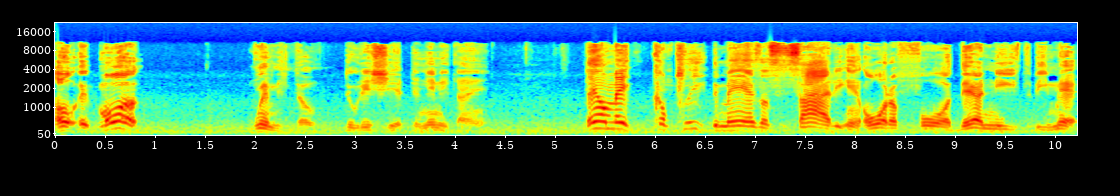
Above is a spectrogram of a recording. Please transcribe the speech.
Oh, it, more women, though, do this shit than anything. They'll make complete demands of society in order for their needs to be met.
